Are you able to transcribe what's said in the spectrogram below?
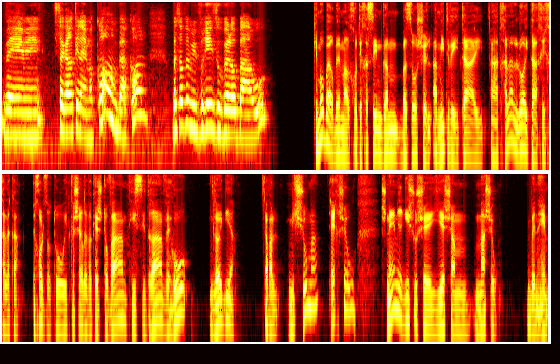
וסגרתי להם מקום והכל. בסוף הם הבריזו ולא באו. כמו בהרבה מערכות יחסים, גם בזו של עמית ואיתי, ההתחלה לא הייתה הכי חלקה. בכל זאת, הוא התקשר לבקש טובה, היא סידרה, והוא לא הגיע. אבל משום מה, איכשהו, שניהם הרגישו שיש שם משהו ביניהם.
